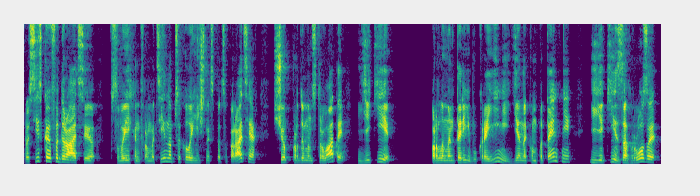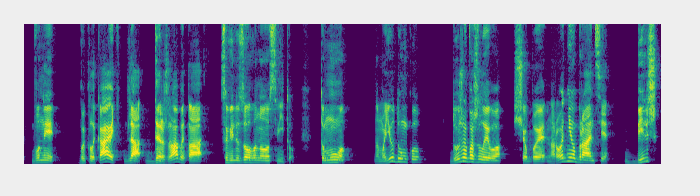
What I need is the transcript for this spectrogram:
Російською Федерацією в своїх інформаційно-психологічних спецопераціях, щоб продемонструвати, які парламентарі в Україні є некомпетентні і які загрози вони викликають для держави та цивілізованого світу. Тому, на мою думку, дуже важливо, щоб народні обранці більш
